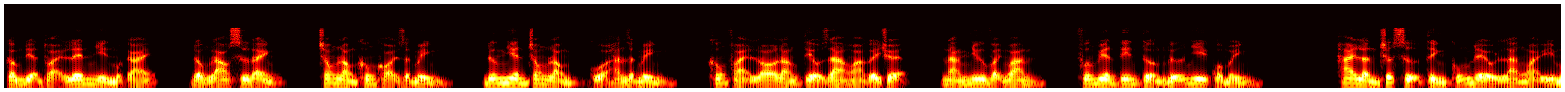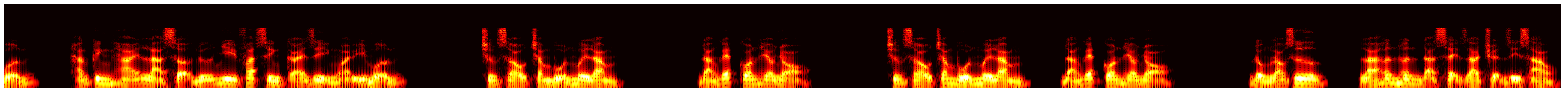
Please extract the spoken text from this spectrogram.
Cầm điện thoại lên nhìn một cái, đồng lao sư đánh, trong lòng không khỏi giật mình, đương nhiên trong lòng của hắn giật mình, không phải lo lắng tiểu gia hỏa gây chuyện, nàng như vậy ngoan, phương viên tin tưởng nữ nhi của mình. Hai lần trước sự tình cũng đều là ngoài ý muốn, hắn kinh hãi là sợ nữ nhi phát sinh cái gì ngoài ý muốn. Chương 645. đáng ghét con heo nhỏ. Chương 645. đáng ghét con heo nhỏ. Đồng lão sư, là hân hân đã xảy ra chuyện gì sao?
